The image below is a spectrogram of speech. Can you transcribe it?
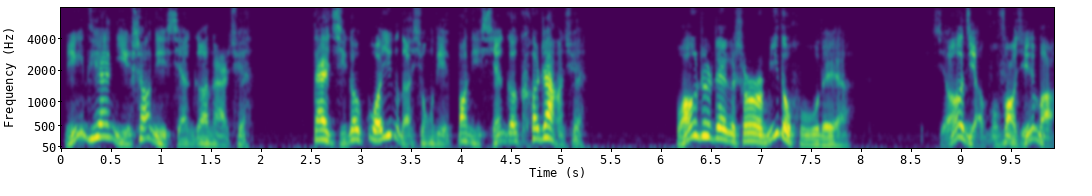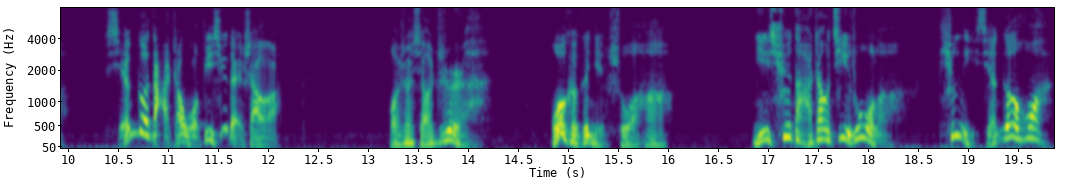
明天你上你贤哥那儿去，带几个过硬的兄弟帮你贤哥磕账去。王志这个时候迷糊糊的呀。行，姐夫放心吧，贤哥打仗我必须得上啊。我说小志啊，我可跟你说哈。你去打仗，记住了，听你贤哥话，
